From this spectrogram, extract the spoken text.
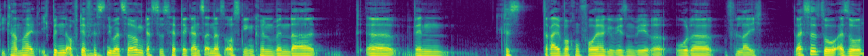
Die kam halt, ich bin auf der festen Überzeugung, dass das hätte ganz anders ausgehen können, wenn da, äh, wenn das drei Wochen vorher gewesen wäre oder vielleicht, weißt du, so, also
